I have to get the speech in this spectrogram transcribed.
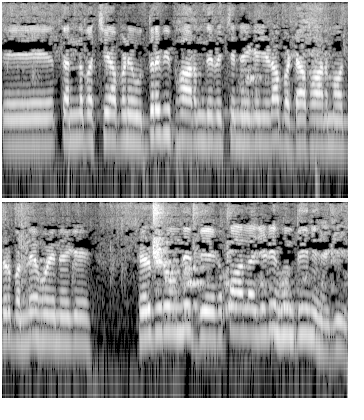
ਤੇ ਤਿੰਨ ਬੱਚੇ ਆਪਣੇ ਉਧਰ ਵੀ ਫਾਰਮ ਦੇ ਵਿੱਚ ਨੇਗੇ, ਜਿਹੜਾ ਵੱਡਾ ਫਾਰਮ ਆ, ਉਧਰ ਬੰਨੇ ਹੋਏ ਨੇਗੇ। ਫਿਰ ਵੀਰੋ ਉਹਦੀ ਦੇਖਭਾਲ ਆ ਜਿਹੜੀ ਹੁੰਦੀ ਨਹੀਂ ਹੈਗੀ,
